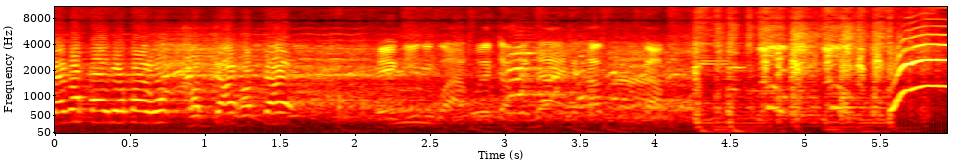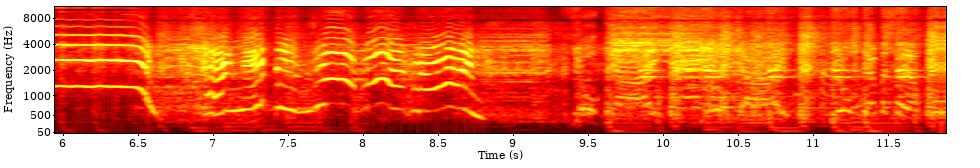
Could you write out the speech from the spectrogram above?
ไปไหนก็ไปจะไปวะขับใจขับใจ เพลงนี้ดีกว่าคุณจะจำกันได้นะครับกับเพลงนี้ติดชอบมากเลยเจ้าก็สบ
